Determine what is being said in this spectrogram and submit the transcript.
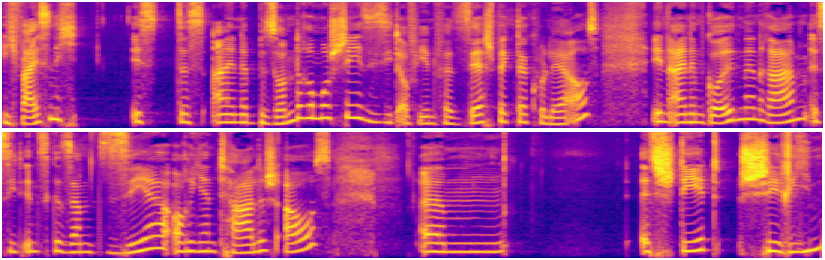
Ich weiß nicht, ist das eine besondere Moschee? Sie sieht auf jeden Fall sehr spektakulär aus. In einem goldenen Rahmen. Es sieht insgesamt sehr orientalisch aus. Ähm, es steht Shirin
